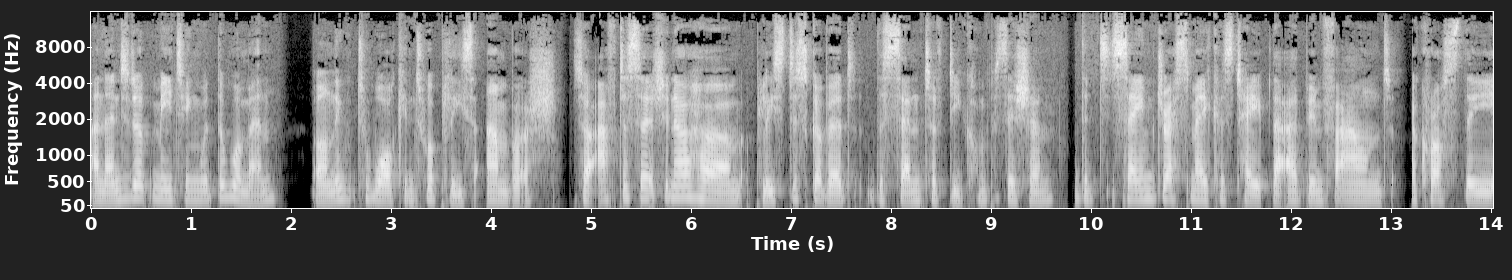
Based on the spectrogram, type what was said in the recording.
and ended up meeting with the woman only to walk into a police ambush. So, after searching her home, police discovered the scent of decomposition, the d- same dressmaker's tape that had been found across the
